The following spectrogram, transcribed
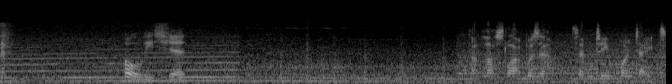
Holy shit. That last lap was a 17.8.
